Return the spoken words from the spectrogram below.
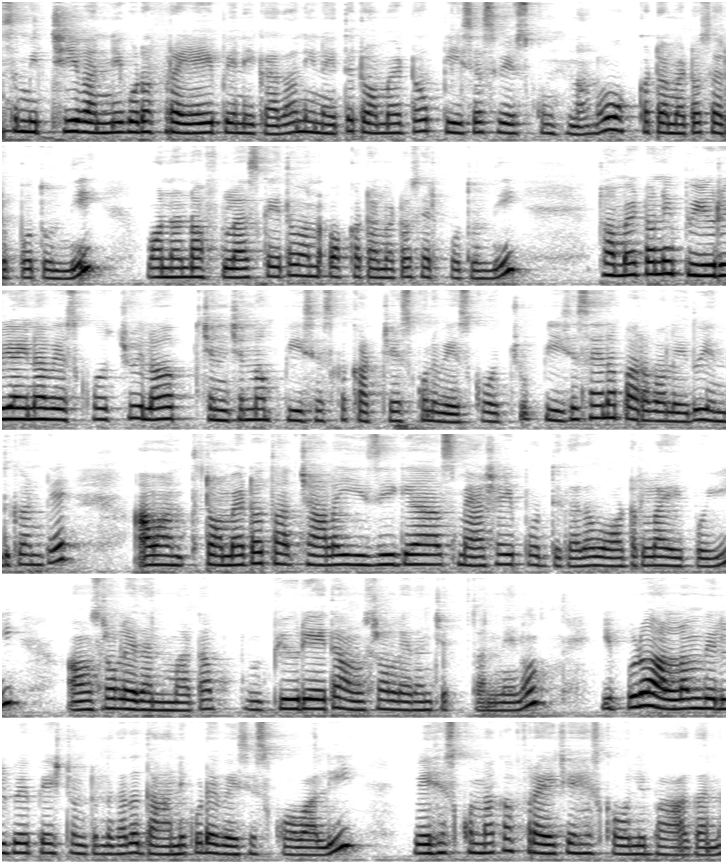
ఆనియన్స్ మిర్చి ఇవన్నీ కూడా ఫ్రై అయిపోయినాయి కదా. నేనైతే టొమాటో పీసెస్ వేసుకుంటున్నాను. ఒక్క టొమాటో సరిపోతుంది. వన్ అండ్ హాఫ్ గ్లాస్కి అయితే వన్ ఒక్క టొమాటో సరిపోతుంది. టొమాటోని ప్యూరీ అయినా వేసుకోవచ్చు. ఇలా చిన్న చిన్న పీసెస్గా కట్ చేసుకొని వేసుకోవచ్చు. పీసెస్ అయినా పర్వాలేదు. ఎందుకంటే అంత టొమాటో చాలా ఈజీగా స్మాష్ అయిపోద్ది కదా. వాటర్లో అయిపోయి అవసరం లేదనమాట. ప్యూరీ అయితే అవసరం లేదని చెప్తాను నేను. ఇప్పుడు అల్లం వెల్లిపాయ పేస్ట్ ఉంటుంది కదా దాన్ని కూడా వేసేసుకోవాలి. వేసేసుకున్నాక ఫ్రై చేసేసుకోవాలి బాగాన.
